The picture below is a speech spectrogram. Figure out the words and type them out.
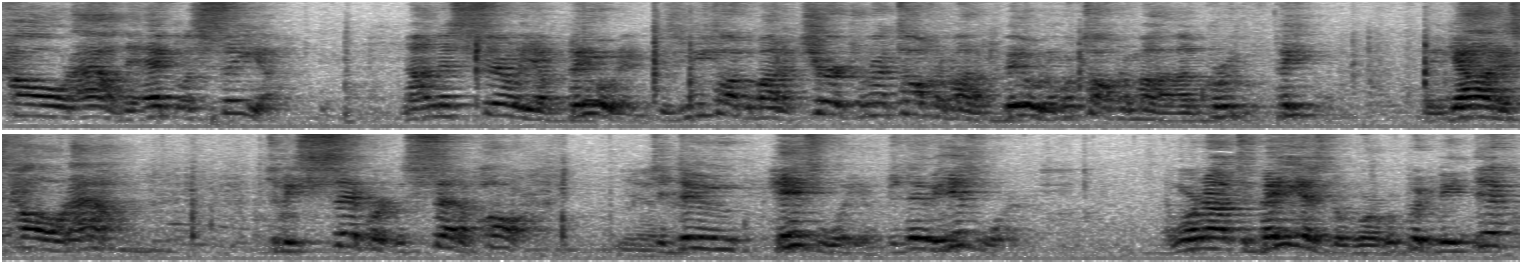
called out, the ecclesia, not necessarily a building. Because when you talk about a church, we're not talking about a building. We're talking about a group of people that God has called out to be separate and set apart, to do His will, to do His work. And we're not to be as the world. We're put to be different.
